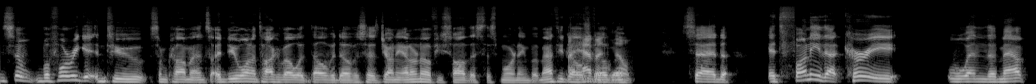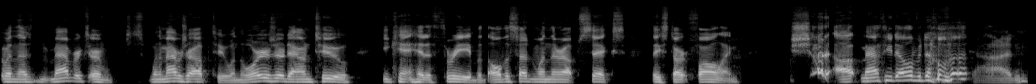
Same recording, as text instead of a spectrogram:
so before we get into some comments, I do want to talk about what Dellavedova says. Johnny, I don't know if you saw this this morning, but Matthew I No. said it's funny that Curry, when the Mav- when the Mavericks or when the Mavericks are up two, when the Warriors are down two, he can't hit a three, but all of a sudden when they're up six, they start falling. Shut up, Matthew Dellavedova. God.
